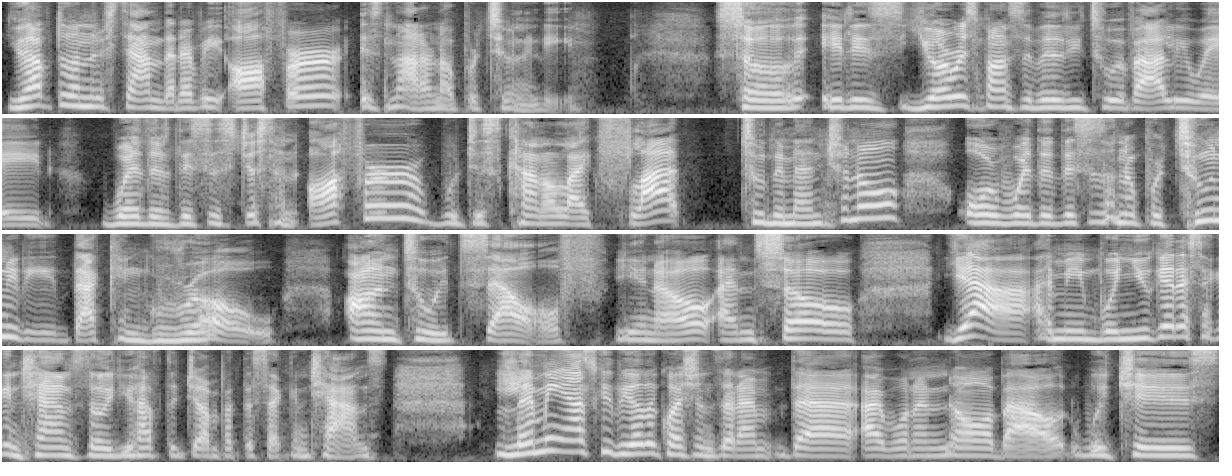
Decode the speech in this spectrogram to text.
you have to understand that every offer is not an opportunity. So it is your responsibility to evaluate whether this is just an offer, which is kind of like flat, two dimensional, or whether this is an opportunity that can grow onto itself, you know? And so, yeah, I mean, when you get a second chance, though, you have to jump at the second chance. Let me ask you the other questions that I'm that I want to know about, which is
